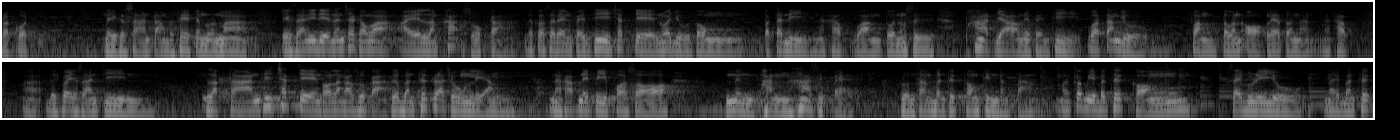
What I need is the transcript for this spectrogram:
ปรากฏในเอกสารต่างประเทศจำนวนมาก เอกสารอินเดียนั้นใช้คำว่าไอลังคะโสกา แล้วก็แสดงแผนที่ชัดเจนว่าอยู่ตรงปัตตานีนะครับวางตัวหนังสือพาดยาวในแผนที่ว่าตั้งอยู่ฝั่งตะวันออกแล้วตอนนั้นนะครับโดยเฉพาะเอกสารจีน หลักฐานที่ชัดเจนของลังกาสุกะคือบันทึกราชวงศ์เหลียงนะครับในปีพศ 1058 รวมทั้งบันทึกท้องถิ่นต่างๆ มันก็มีบันทึกของไซบุรีอยู่ในบันทึก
